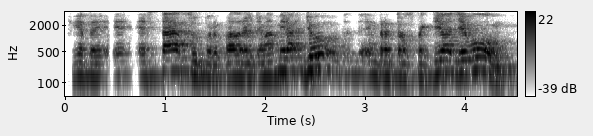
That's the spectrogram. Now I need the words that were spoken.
Fíjate, e, está súper padre el tema. Mira, yo en retrospectiva llevo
